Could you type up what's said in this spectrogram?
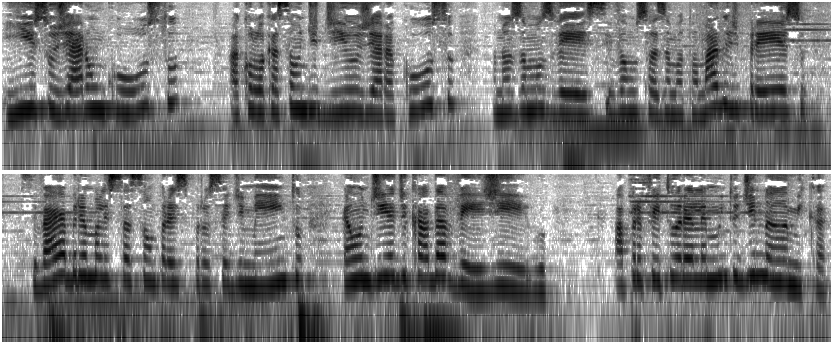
e isso gera um custo. A colocação de DIU gera custo. Nós vamos ver se vamos fazer uma tomada de preço, se vai abrir uma licitação para esse procedimento. É um dia de cada vez, Diego. A prefeitura ela é muito dinâmica.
